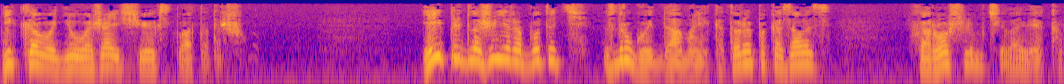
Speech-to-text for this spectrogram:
никого не уважающую эксплуататоршу. Ей предложили работать с другой дамой, которая показалась хорошим человеком.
